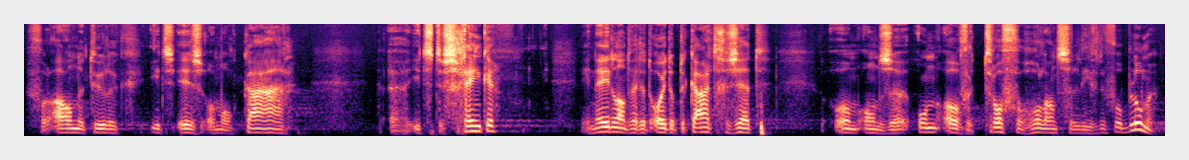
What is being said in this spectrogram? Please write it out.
vooral natuurlijk iets is om elkaar uh, iets te schenken. In Nederland werd het ooit op de kaart gezet om onze onovertroffen Hollandse liefde voor bloemen.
